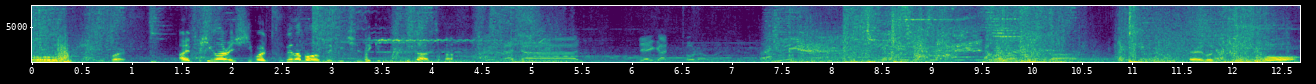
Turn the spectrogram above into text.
오 씨발. 아니 피가를 씨발 두 개나 먹었어 미친 새끼 피가 안 차. 짜잔. 내가 돌아왔다. 야 이거 죽어.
